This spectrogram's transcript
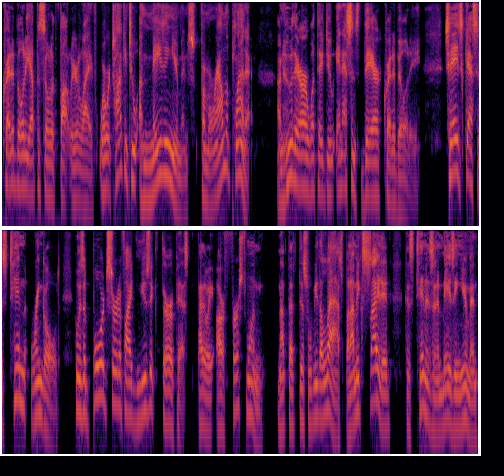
credibility episode of Thought Leader Life, where we're talking to amazing humans from around the planet on who they are, what they do, in essence, their credibility. Today's guest is Tim Ringgold, who is a board certified music therapist. By the way, our first one. Not that this will be the last, but I'm excited because Tim is an amazing human.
